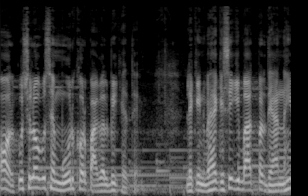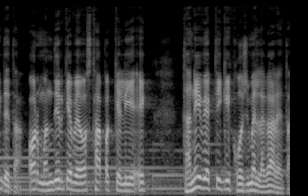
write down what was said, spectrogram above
और कुछ लोग उसे मूर्ख और पागल भी कहते। लेकिन वह किसी की बात पर ध्यान नहीं देता और मंदिर के व्यवस्थापक के लिए एक धनी व्यक्ति की खोज में लगा रहता।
